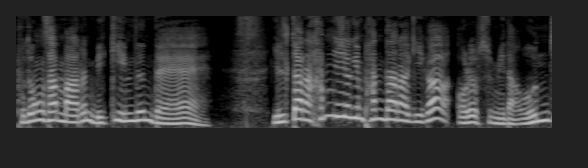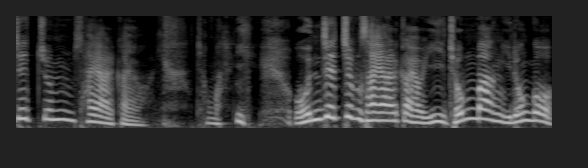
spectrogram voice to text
부동산 말은 믿기 힘든데 일단은 합리적인 판단하기가 어렵습니다. 언제쯤 사야 할까요? 이야. 정말 이 언제쯤 사야 할까요? 이 전망 이런 거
